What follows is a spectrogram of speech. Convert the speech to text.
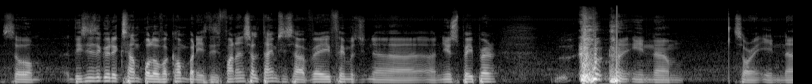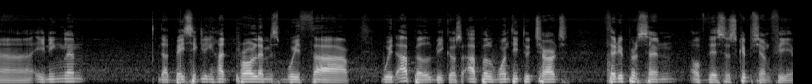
So this is a good example of a company. The Financial Times is a very famous uh, newspaper in um, sorry in uh, in England that basically had problems with uh, with Apple because Apple wanted to charge 30% of the subscription fee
